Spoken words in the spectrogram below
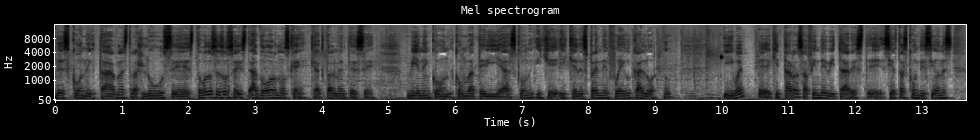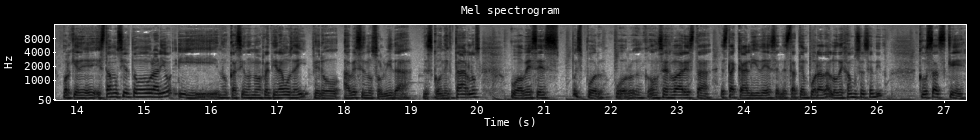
desconectar nuestras luces, todos esos este, adornos que, actualmente se vienen con, con baterías con, y, que, y que desprenden fuego y calor. Y bueno, eh, quitarlos a fin de evitar este, ciertas condiciones, porque estamos cierto horario y en ocasiones nos retiramos de ahí, pero a veces nos olvida desconectarlos o a veces pues por, por conservar esta, esta calidez en esta temporada lo dejamos encendido. Cosas que,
